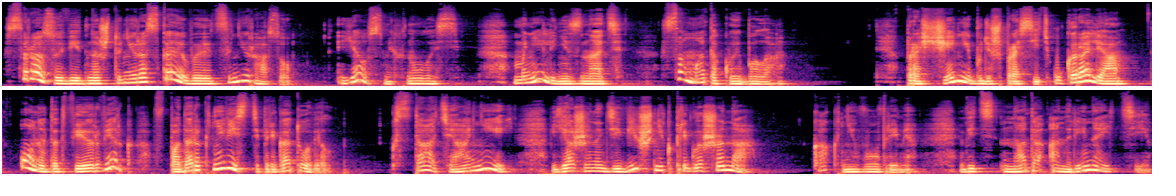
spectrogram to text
Сразу видно, что не раскаивается ни разу. Я усмехнулась. Мне ли не знать, сама такой была. «Прощение будешь просить у короля. Он этот фейерверк в подарок невесте приготовил. Кстати, о ней. Я же на девишник приглашена. Как не вовремя, ведь надо Анри найти.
